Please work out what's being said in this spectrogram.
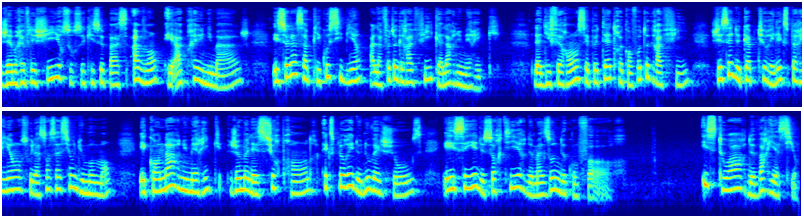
J'aime réfléchir sur ce qui se passe avant et après une image, et cela s'applique aussi bien à la photographie qu'à l'art numérique. La différence est peut-être qu'en photographie, j'essaie de capturer l'expérience ou la sensation du moment, et qu'en art numérique, je me laisse surprendre, explorer de nouvelles choses et essayer de sortir de ma zone de confort. Histoire de variation.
